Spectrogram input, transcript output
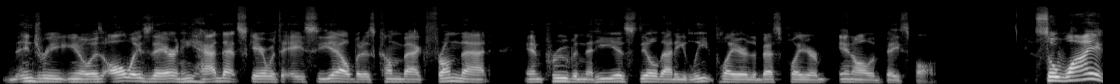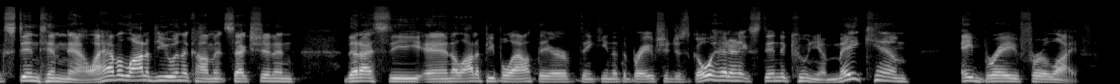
the injury, you know, is always there. And he had that scare with the ACL, but has come back from that and proven that he is still that elite player, the best player in all of baseball. So why extend him now? I have a lot of you in the comment section and that I see, and a lot of people out there thinking that the Braves should just go ahead and extend Acuna, make him a Brave for life.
